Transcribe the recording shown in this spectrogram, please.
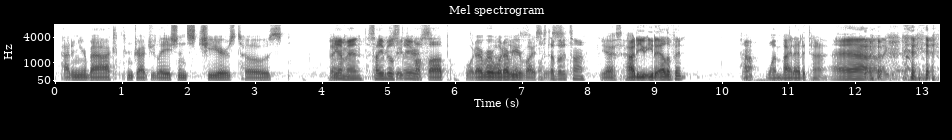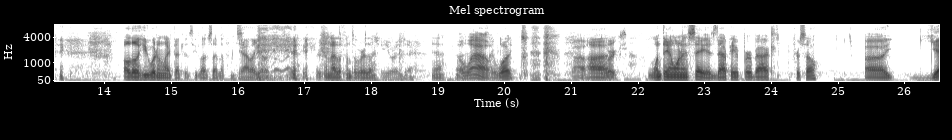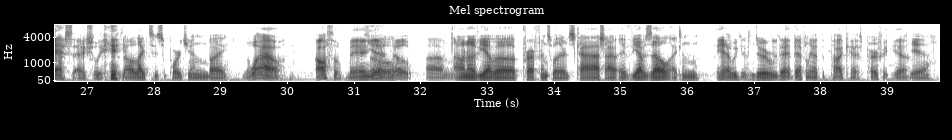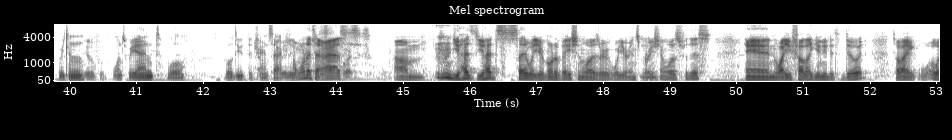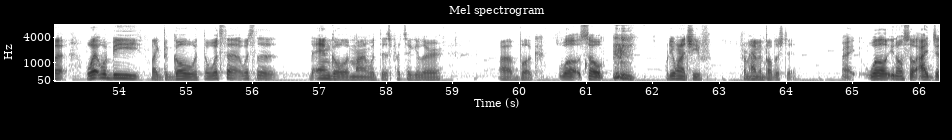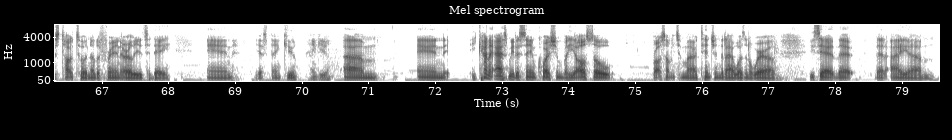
pat on your back, congratulations, cheers, toast, Thank yeah, you. man. That's how you build stairs. puff up, whatever, whatever your yes. vice One is. step at a time. Yes. How do you eat an elephant? How? One bite at a time. Yeah, I like that. Although he wouldn't like that because he loves elephants. Yeah, I like that. Yeah, there's an elephant over there. You right there. Yeah. Oh, Uh, wow. like, what? wow, Uh, it works. One thing I want to say is that paperback for sale. Uh, yes, actually. I would like to support you and buy. wow, awesome, man. yeah, dope. Um, I don't know if you have a preference, whether it's cash. I, if you have Zelle, I can. Yeah, we can do do, a- do that definitely at the podcast. Perfect. Yeah. Yeah, we can. Beautiful. Once we end, we'll we'll do the transaction. really I wanted to ask. Um, you had you had said what your motivation was or what your inspiration was for this, and why you felt like you needed to do it. So like, what what would be like the goal with the, what's the what's the the end goal in mind with this particular uh, book? Well, so What do you want to achieve from having published it? Right. Well, you know, so I just talked to another friend earlier today, and yes, thank you. Thank you. Um, and he kind of asked me the same question, but he also brought something to my attention that I wasn't aware of. He said that that I um,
